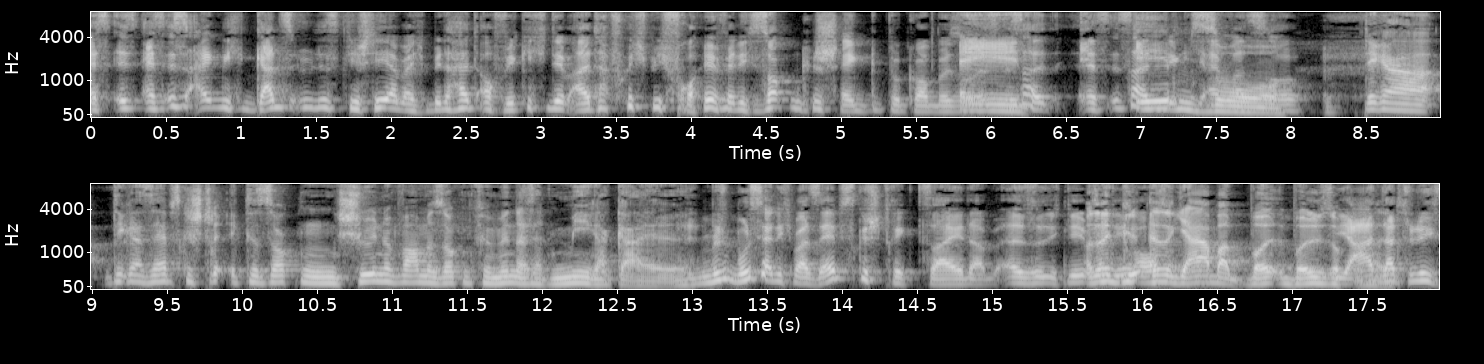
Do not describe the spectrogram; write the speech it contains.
Es ist, es ist eigentlich ein ganz übles Klischee, aber ich bin halt auch wirklich in dem Alter, wo ich mich freue, wenn ich Socken geschenkt bekomme. So, Ey, es ist halt, es ist halt wirklich einfach ebenso. so. Digga, Digga, selbstgestrickte Socken, schöne warme Socken für Winter, ist halt mega geil. Muss, ja nicht mal selbst gestrickt sein. aber- Also ich nehme Also, ich nehme auch- also ja, aber Woll, Wollsocken ja, halt. natürlich.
